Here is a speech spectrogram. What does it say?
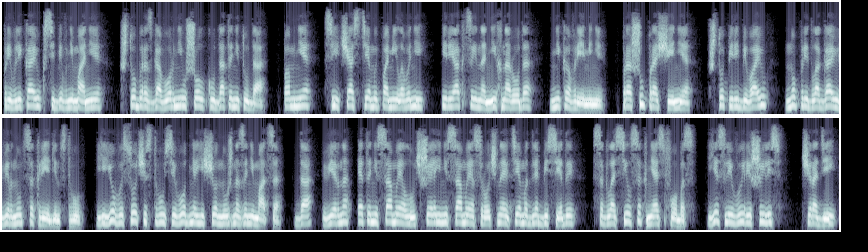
привлекаю к себе внимание, чтобы разговор не ушел куда-то не туда. По мне, сейчас темы помилований и реакции на них народа, не ко времени. Прошу прощения, что перебиваю, но предлагаю вернуться к регенству. Ее высочеству сегодня еще нужно заниматься. Да, верно, это не самая лучшая и не самая срочная тема для беседы, согласился князь Фобос. Если вы решились, чародей,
